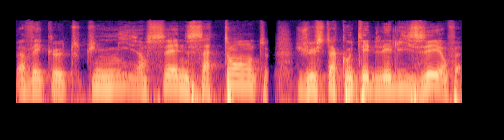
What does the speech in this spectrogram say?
avec euh, toute une mise en scène, sa tente juste à côté de l'Élysée. Enfin,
